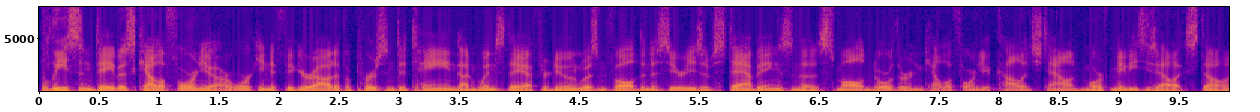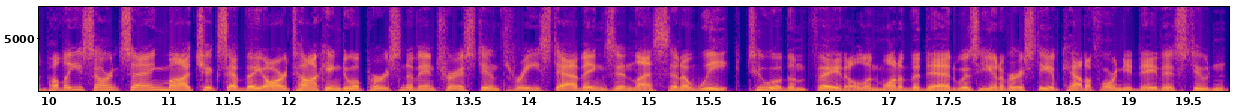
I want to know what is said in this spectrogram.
Police in Davis, California are working to figure out if a person detained on Wednesday afternoon was involved in a series of stabbings in the small Northern California college town. More from ABC's Alex Stone. Police aren't saying much, except they are talking to a person of interest in three stabbings in less than a week. Two of them fatal, and one of the dead was a University of California Davis student.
